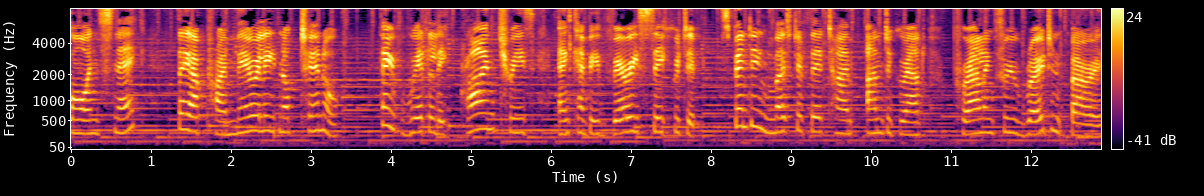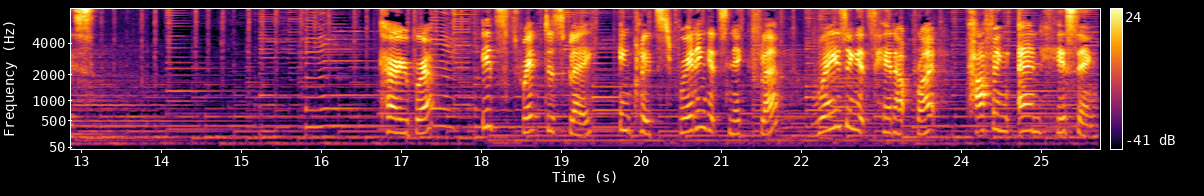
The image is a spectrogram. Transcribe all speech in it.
corn snake, they are primarily nocturnal. They readily climb trees and can be very secretive, spending most of their time underground prowling through rodent burrows. Cobra, its threat display includes spreading its neck flap, raising its head upright, puffing and hissing.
